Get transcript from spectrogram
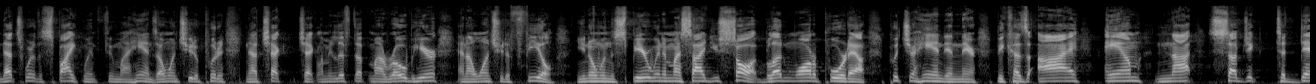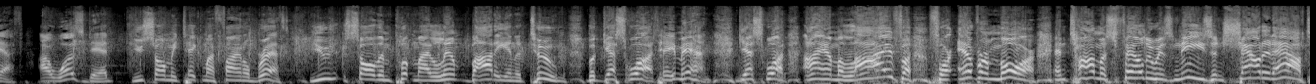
that's where the spike went through my hands. I want you to put it. Now, check, check. Let me lift up my robe here, and I want you to feel. You know, when the spear went in my side, you saw it. Blood and water poured out. Put your hand in there because I am not subject to death. I was dead. You saw me take my final breath. You saw them put my limp body in a tomb. But guess what? Amen. Guess what? I am alive forevermore. And Thomas fell to his knees and shouted out,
